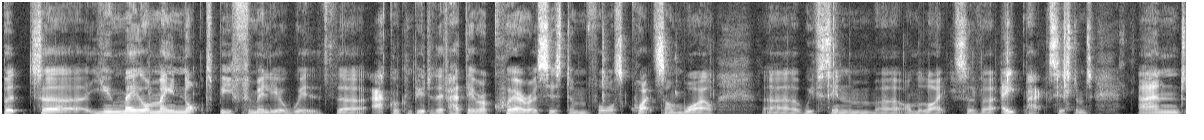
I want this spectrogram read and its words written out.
But uh, you may or may not be familiar with uh, Aqua Computer. They've had their Aquaero system for quite some while. Uh, we've seen them uh, on the likes of uh, 8 pack systems, and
